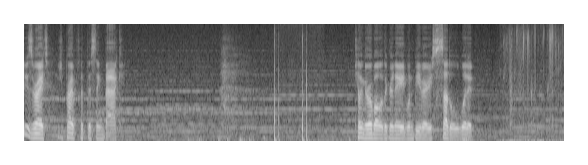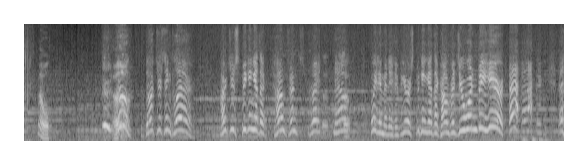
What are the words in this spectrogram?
She's right. I should probably put this thing back. Killing the robot with a grenade wouldn't be very subtle, would it? Oh well. Uh-oh. Oh, Dr. Sinclair. Aren't you speaking at the conference right now? uh. Wait a minute. If you were speaking at the conference, you wouldn't be here. Uh,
